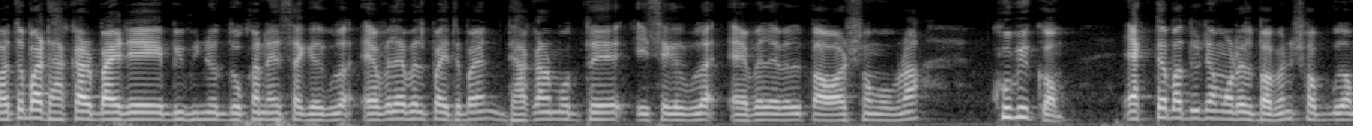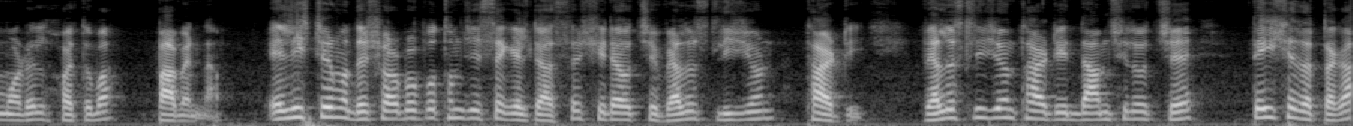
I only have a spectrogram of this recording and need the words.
হয়তোবা ঢাকার বাইরে বিভিন্ন দোকানে সাইকেলগুলো অ্যাভেলেবেল পাইতে পারেন। ঢাকার মধ্যে এই সাইকেলগুলো অ্যাভেলেবেল পাওয়ার সম্ভাবনা খুবই কম। একটা বা দুইটা মডেল পাবেন, সবগুলো মডেল হয়তোবা পাবেন না। এই লিস্টের মধ্যে সর্বপ্রথম যে সাইকেলটা আছে, সেটা হচ্ছে Veloce Legion thirty Veloce Legion থার্টির দাম ছিল হচ্ছে তেইশ হাজার টাকা।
